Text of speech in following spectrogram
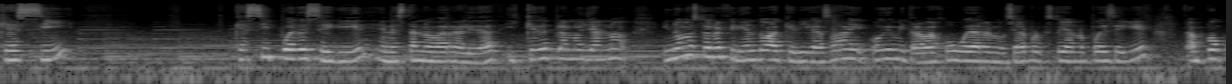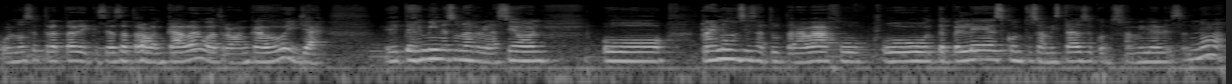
que sí, que sí puedes seguir en esta nueva realidad y que de plano ya no. Y no me estoy refiriendo a que digas, ay, odio mi trabajo, voy a renunciar porque esto ya no puede seguir. Tampoco, no se trata de que seas atrabancada o atrabancado y ya eh, termines una relación o renuncies a tu trabajo o te pelees con tus amistades o con tus familiares. No,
